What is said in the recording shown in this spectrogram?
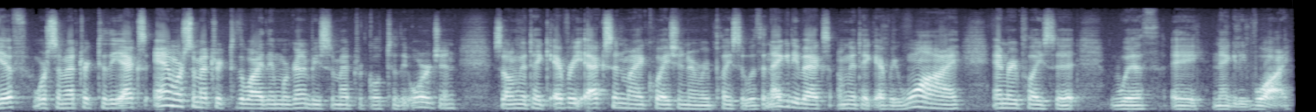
if we're symmetric to the x and we're symmetric to the y, then we're going to be symmetrical to the origin. So I'm going to take every x in my equation and replace it with a negative x. I'm going to take every y and replace it with a negative y.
